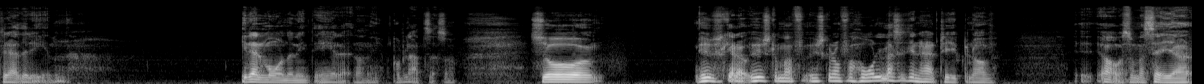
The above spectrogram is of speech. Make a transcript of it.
träder in i den mån den inte är redan på plats alltså. Så hur ska, de, hur, ska man, hur ska de förhålla sig till den här typen av, eh, ja vad ska man säga,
